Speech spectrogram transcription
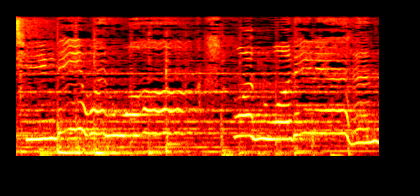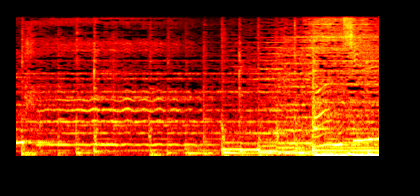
轻轻地吻我吻我的脸庞。繁星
